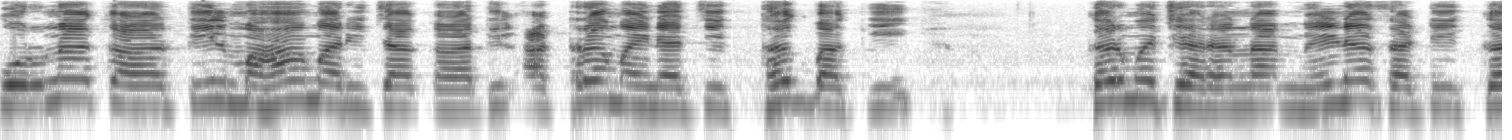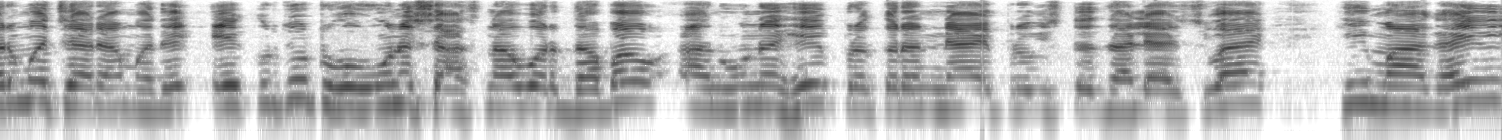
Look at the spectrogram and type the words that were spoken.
कोरोना काळातील महामारीच्या काळातील अठरा महिन्याची थकबाकी कर्मचाऱ्यांना मिळण्यासाठी कर्मचाऱ्यामध्ये एकजूट होऊन शासनावर दबाव आणून हे प्रकरण न्याय प्रविष्ट झाल्याशिवाय ही महागाई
